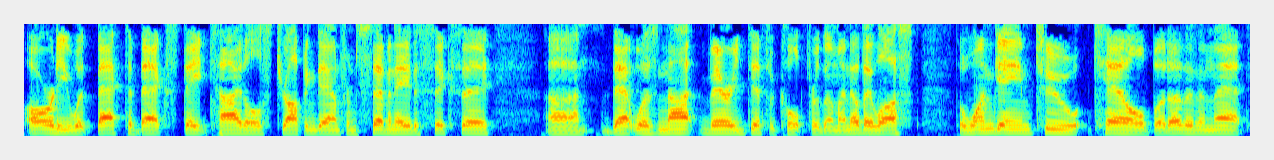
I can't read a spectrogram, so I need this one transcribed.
already with back to back state titles, dropping down from 7A to 6A. Uh, that was not very difficult for them. I know they lost the one game to Kell, but other than that,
